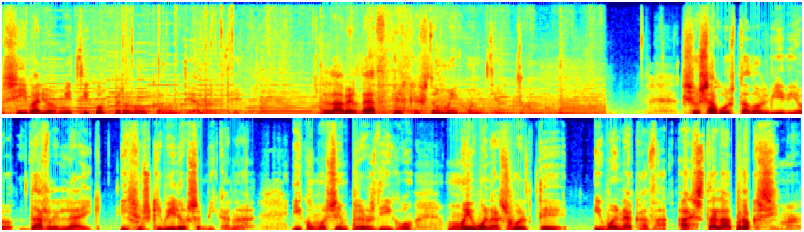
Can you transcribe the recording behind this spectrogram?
Sí varios míticos, pero nunca un diamante. La verdad es que estoy muy contento. Si os ha gustado el vídeo, darle like y suscribiros a mi canal. Y como siempre os digo, muy buena suerte y buena caza. Hasta la próxima.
